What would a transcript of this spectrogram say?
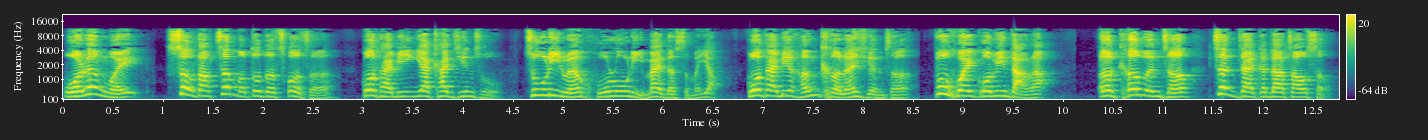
我认为受到这么多的挫折，郭台铭应该看清楚朱立伦葫芦里卖的什么药。郭台铭很可能选择。不回国民党了，而柯文哲正在跟他招手，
